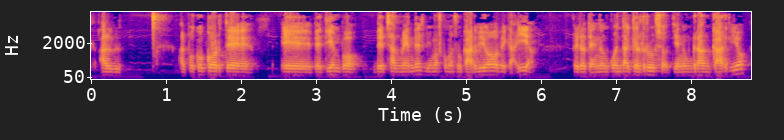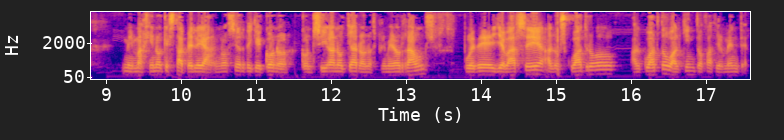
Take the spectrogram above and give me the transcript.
poco corte eh, de tiempo de Chad Méndez vimos como su cardio decaía. Pero teniendo en cuenta que el ruso tiene un gran cardio, me imagino que esta pelea, a no ser de que Conor consiga noquear en los primeros rounds, puede llevarse a los cuatro, al cuarto o al quinto fácilmente.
